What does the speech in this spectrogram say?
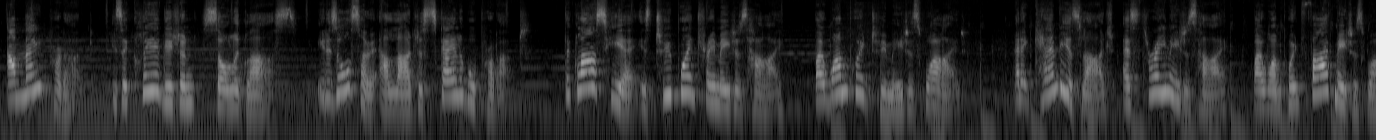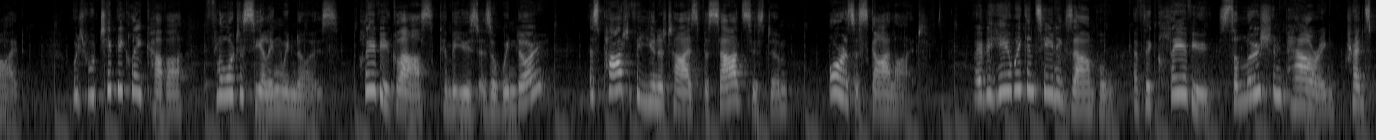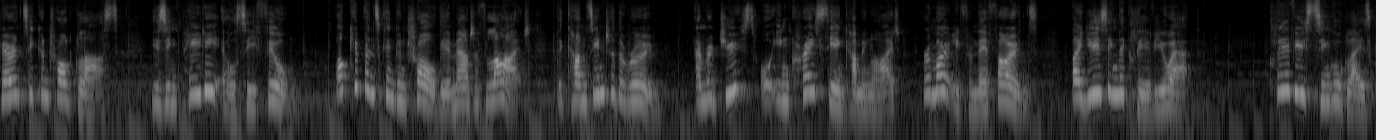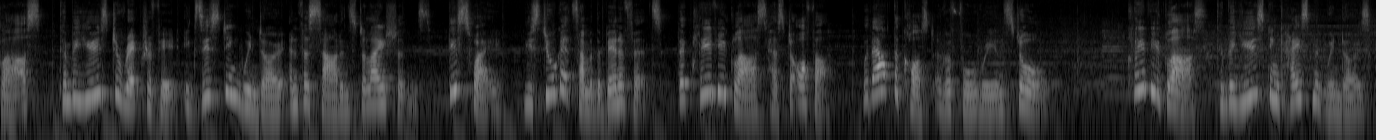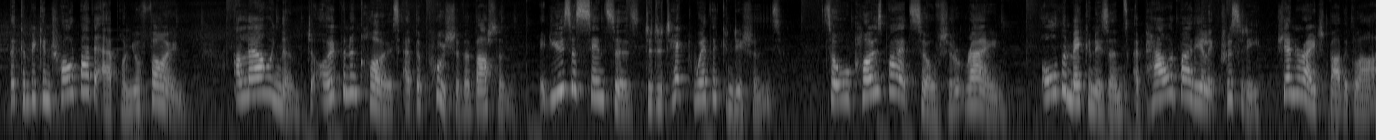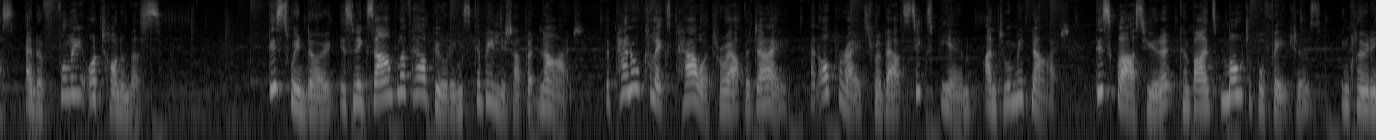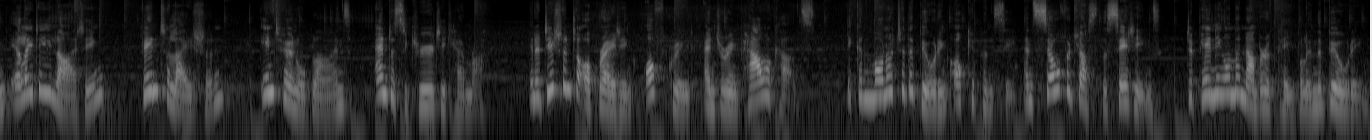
Our main product is a ClearVision solar glass. It is also our largest scalable product. The glass here is 2.3 metres high by 1.2 metres wide, and it can be as large as 3 metres high by 1.5 metres wide, which will typically cover floor to ceiling windows. ClearVue glass can be used as a window, as part of a unitised facade system, or as a skylight. Over here we can see an example of the ClearVue solution powering transparency controlled glass using PDLC film. Occupants can control the amount of light that comes into the room and reduce or increase the incoming light remotely from their phones by using the ClearVue app. ClearVue single glaze glass can be used to retrofit existing window and facade installations. This way, you still get some of the benefits that ClearVue glass has to offer without the cost of a full reinstall. ClearVue Glass can be used in casement windows that can be controlled by the app on your phone, allowing them to open and close at the push of a button. It uses sensors to detect weather conditions, so it will close by itself should it rain. All the mechanisms are powered by the electricity generated by the glass and are fully autonomous. This window is an example of how buildings can be lit up at night. The panel collects power throughout the day and operates from about 6pm until midnight. This glass unit combines multiple features, including LED lighting, ventilation, internal blinds, and a security camera. In addition to operating off-grid and during power cuts, it can monitor the building occupancy and self-adjust the settings depending on the number of people in the building.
